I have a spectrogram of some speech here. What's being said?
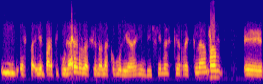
y, en particular en relación a las comunidades indígenas que reclaman, eh,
